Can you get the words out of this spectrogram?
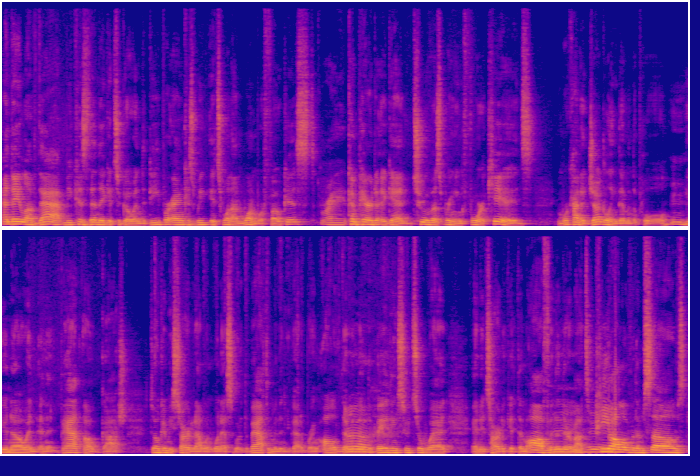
and they love that because then they get to go in the deeper end because we it's one on one. We're focused Right. compared to again two of us bringing four kids. And we're kind of juggling them in the pool, Mm-hmm. you know, and and then bath. Oh gosh, don't get me started on when one has to go to the bathroom and then you got to bring all of them, and then the bathing suits are wet and it's hard to get them off, and then they're about to pee Mm-hmm. all over themselves.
